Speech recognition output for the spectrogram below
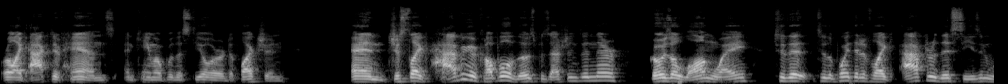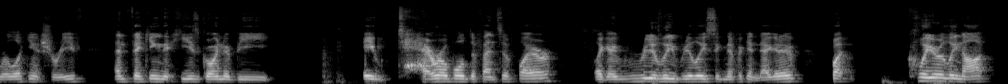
or like active hands and came up with a steal or a deflection. And just like having a couple of those possessions in there goes a long way to the to the point that if like after this season we're looking at Sharife and thinking that he's going to be a terrible defensive player, like a really really significant negative, but clearly not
